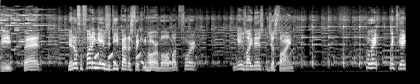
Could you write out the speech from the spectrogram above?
D-pad. You know, for fighting games, the D-pad is freaking horrible, but for games like this, it's just fine. Okay, next game.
